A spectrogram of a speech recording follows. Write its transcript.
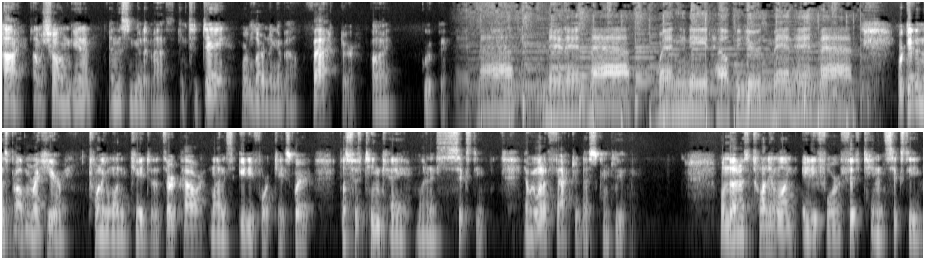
Hi, I'm Sean Gannon, and this is Minute Math, and today we're learning about factor by grouping. Minute Math, Minute Math. When you need help, you use Minute Math. We're given this problem right here, 21k to the third power minus 84k squared plus 15k minus 60, and we want to factor this completely. Well, notice 21, 84, 15, and 60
